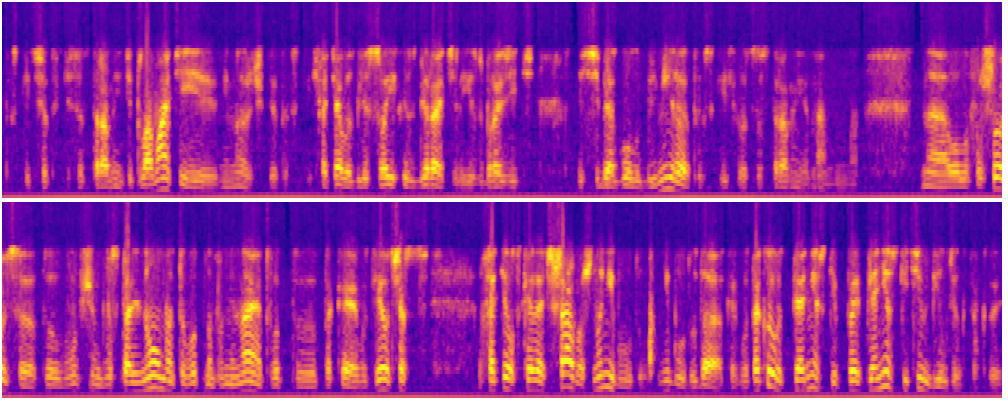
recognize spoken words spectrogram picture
так сказать, все-таки со стороны дипломатии, немножечко, так сказать, хотя бы для своих избирателей изобразить из себя голуби мира, так сказать, вот со стороны там на Олафа Шольца, то, в общем, в остальном это вот напоминает вот э, такая вот... Я вот сейчас хотел сказать шабаш, но не буду, не буду, да, как бы такой вот пионерский, пионерский тимбилдинг такой.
